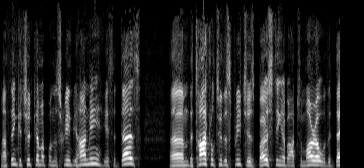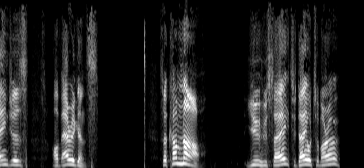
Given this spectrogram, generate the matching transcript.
And I think it should come up on the screen behind me. Yes, it does. Um, the title to this preach is Boasting About Tomorrow or the Dangers of Arrogance. So come now, you who say, today or tomorrow,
